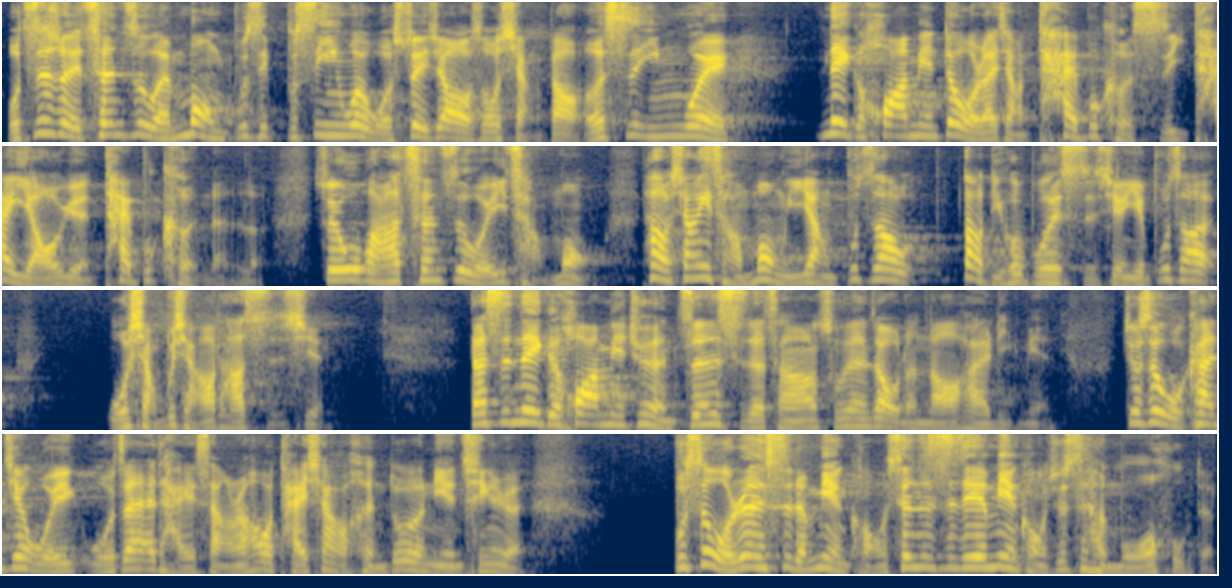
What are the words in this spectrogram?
我之所以称之为梦，不是不是因为我睡觉的时候想到，而是因为那个画面对我来讲太不可思议、太遥远、太不可能了，所以我把它称之为一场梦。它好像一场梦一样，不知道到底会不会实现，也不知道我想不想要它实现。但是那个画面却很真实的，常常出现在我的脑海里面。就是我看见我一我站在台上，然后台下有很多的年轻人，不是我认识的面孔，甚至是这些面孔就是很模糊的。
